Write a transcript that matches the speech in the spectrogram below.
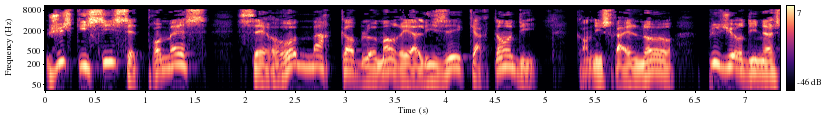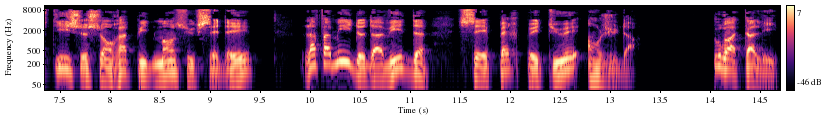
Jusqu'ici, cette promesse s'est remarquablement réalisée car tandis qu'en Israël Nord, plusieurs dynasties se sont rapidement succédées, la famille de David s'est perpétuée en Juda. Pour Athalie,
